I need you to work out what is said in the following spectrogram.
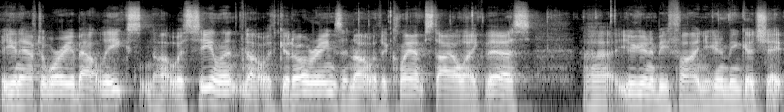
Are you going to have to worry about leaks? Not with sealant, not with good O-rings, and not with a clamp style like this. Uh, you're going to be fine. You're going to be in good shape.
